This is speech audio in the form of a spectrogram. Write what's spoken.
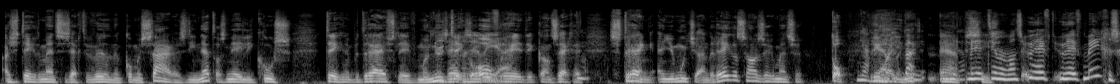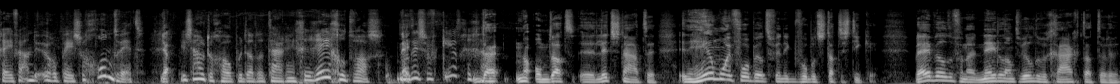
Als je tegen de mensen zegt we willen een commissaris... die net als Nelly Kroes tegen het bedrijfsleven... maar nu tegen overheden kan zeggen streng... en je moet je aan de regels houden, zeggen mensen... Top, ja, prima ja, maar, ja, meneer Timmermans, u heeft, u heeft meegeschreven aan de Europese grondwet. Je zou toch hopen dat het daarin geregeld was? Nee, Wat is er verkeerd gegaan? Daar, nou, omdat uh, lidstaten... Een heel mooi voorbeeld vind ik bijvoorbeeld statistieken. Wij wilden vanuit Nederland wilden we graag dat er een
